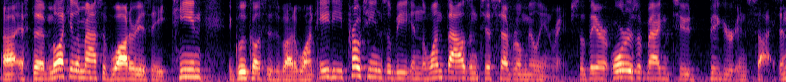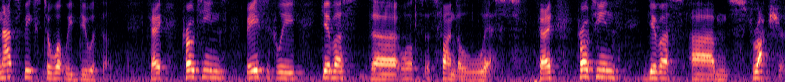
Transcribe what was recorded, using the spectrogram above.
uh, if the molecular mass of water is 18, glucose is about 180, proteins will be in the 1,000 to several million range. So they are orders of magnitude bigger in size. And that speaks to what we do with them. Okay? Proteins basically give us the, well, let's, let's find a list. Okay? Proteins give us um, structure.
